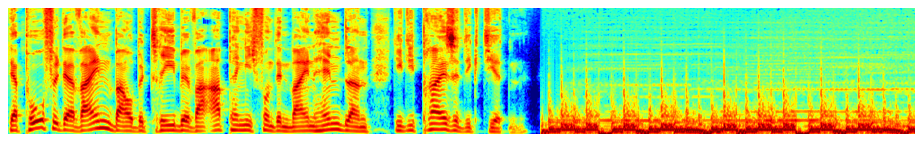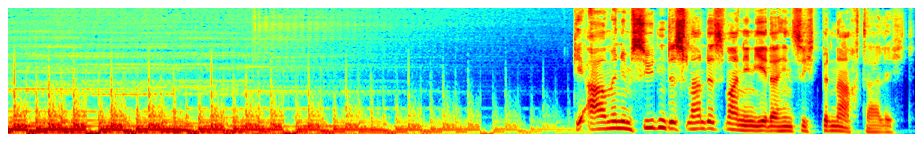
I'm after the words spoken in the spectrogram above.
Der Pofel der Weinbaubetriebe war abhängig von den Weinhändlern, die die Preise diktierten. Die Armen im Süden des Landes waren in jeder Hinsicht benachteiligt.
